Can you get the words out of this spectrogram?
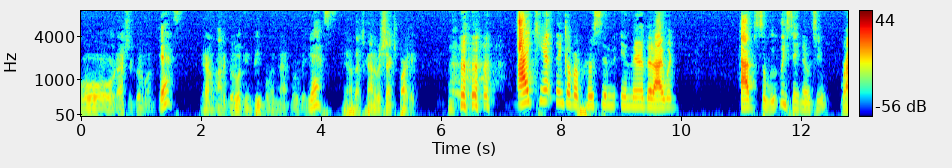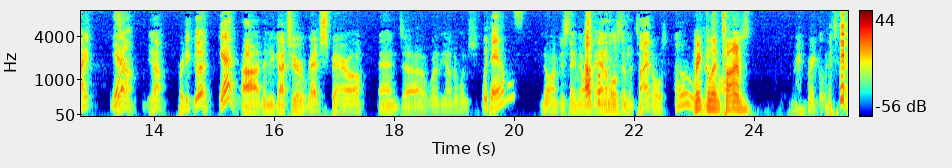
oh, that's a good one. Yes. Yeah, a lot of good-looking people in that movie. Yes. Yeah, that's kind of a sex party. I can't think of a person in there that I would absolutely say no to. Right? Yeah. Yeah. yeah. Pretty good. Yeah. Uh, then you got your Red Sparrow and uh, what are the other ones? With animals? No, I'm just saying they all have Oh. animals in the titles. Oh. Wrinkle in And there's all Time. these- Wrinkle in Time.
